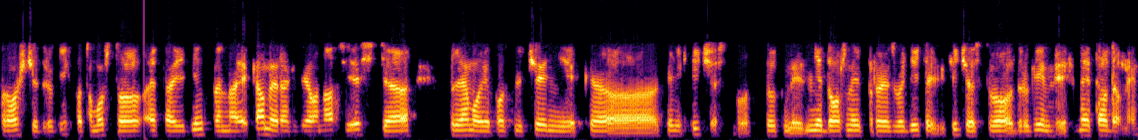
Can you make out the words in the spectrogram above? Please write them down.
проще других, потому что это единственная камера, где у нас есть прямое подключение к, к электричеству. Тут мы не должны производить электричество другими методами.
